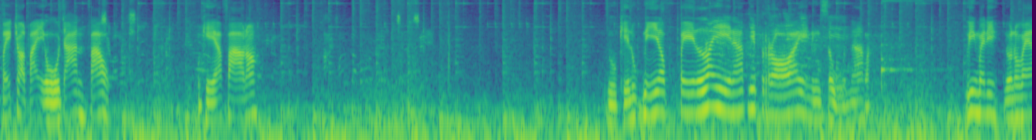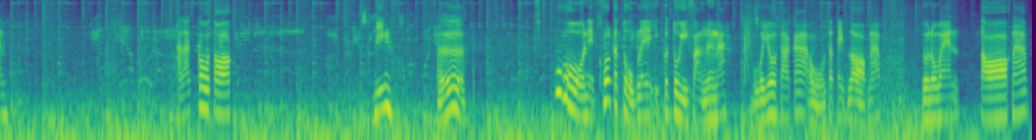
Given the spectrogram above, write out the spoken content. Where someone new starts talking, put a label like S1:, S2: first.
S1: เฟกช็อตไป โอ้โหจานฟาวโอเคครับฟาวเนาะโอเคลูกนี้เราเปไล่นะครับเรียบร้อยหนึ่งศูนย์นะครับ วิ่งไปดิโดโนแวนคาราสโกตอก ยิง เออ โอ้โห เน็ตโคตรกระตุกเลย อีกกระตุกอีกฝั่งหนึ่งนะ บูโกโยซาก้า โอ้สเต็ปหลอกนะครับ โดโนแวนตอกนะครับ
